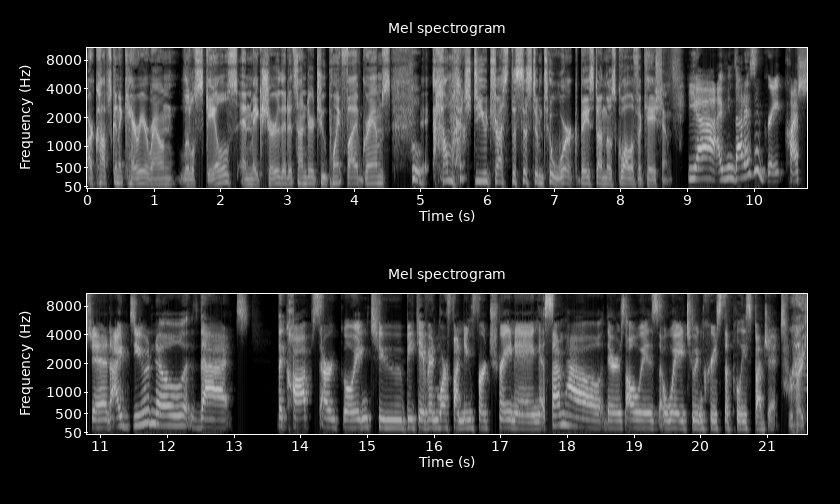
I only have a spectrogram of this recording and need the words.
Are cops going to carry around little scales and make sure that it's under 2.5 grams? Ooh. How much do you trust the system to work based on those qualifications? Yeah, I mean, that is a great question. I do know that the cops are going to be given more funding for training. Somehow there's always a way to increase the police budget. Right.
